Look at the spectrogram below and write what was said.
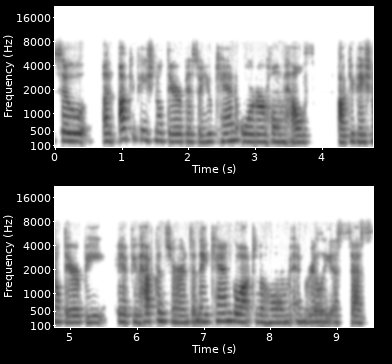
so an occupational therapist, or you can order home health occupational therapy if you have concerns, and they can go out to the home and really assess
